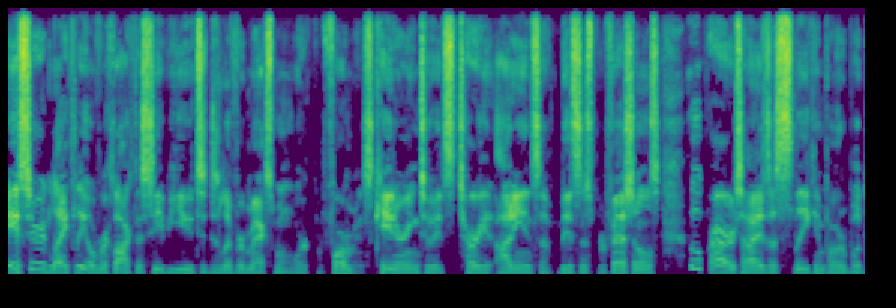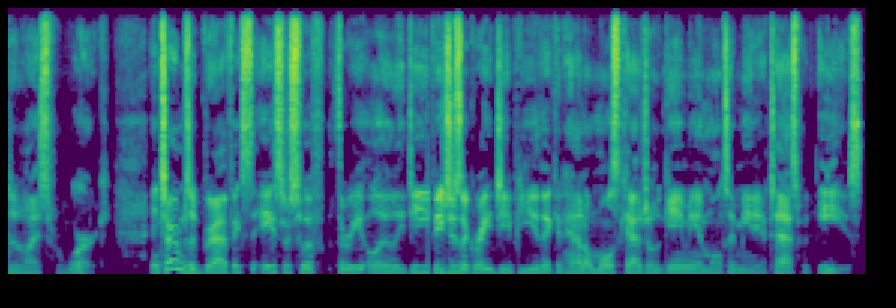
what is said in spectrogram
Acer likely overclocked the CPU to deliver maximum work performance, catering to its target audience of business professionals who prioritize a sleek and portable device for work. In terms of graphics, the Acer Swift 3 OLED features a great GPU that can handle most casual gaming and multimedia tasks with ease.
